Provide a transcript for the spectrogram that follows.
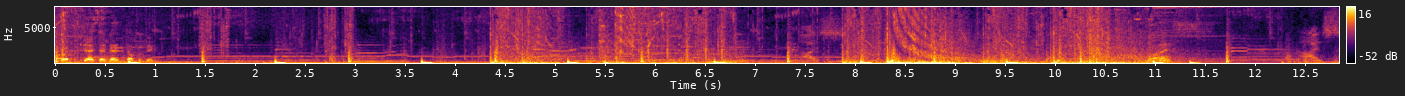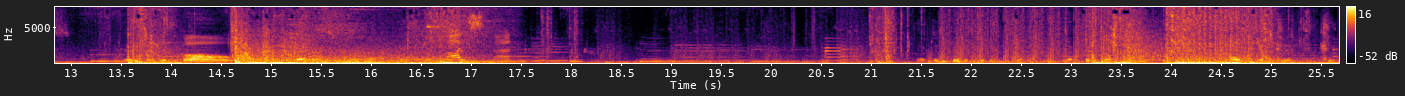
Oh, Dead, dead, dead, double ding. Nice. Nice. Nice. There. Let's go! Nice, man. Yep, just clip it, clip it. Yep, clip it. Oh, just clip it, clip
